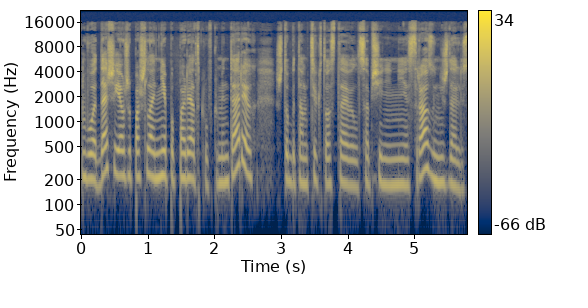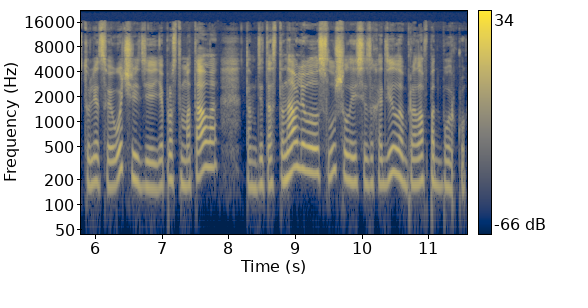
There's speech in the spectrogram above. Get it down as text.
Вот, дальше я уже пошла не по порядку в комментариях, чтобы там те, кто оставил сообщение не сразу, не ждали сто лет своей очереди. Я просто мотала, там где-то останавливалась, слушала, если заходила, брала в подборку.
